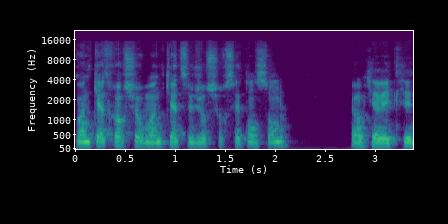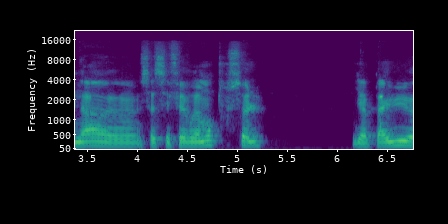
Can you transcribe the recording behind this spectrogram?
24 heures sur 24, 7 jours sur 7 ensemble. Alors qu'avec Léna, ça s'est fait vraiment tout seul. Il n'y a pas eu.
